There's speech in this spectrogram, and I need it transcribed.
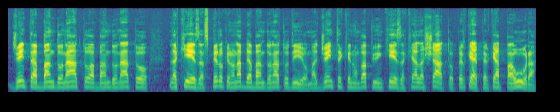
gente ha abbandonato, abbandonato la Chiesa, spero che non abbia abbandonato Dio, ma gente che non va più in Chiesa, che ha lasciato, perché? Perché ha paura,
